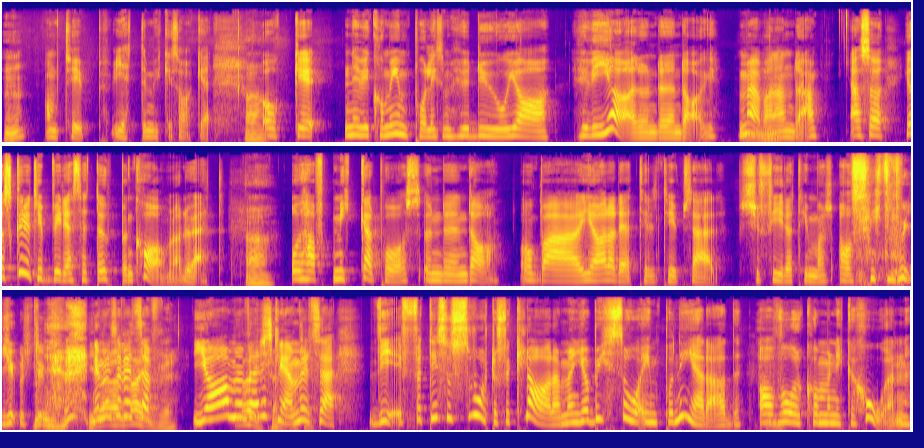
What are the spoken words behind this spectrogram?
Mm. om typ jättemycket saker. Ja. Och eh, när vi kom in på liksom hur du och jag, hur vi gör under en dag med Mm. varandra. Alltså, jag skulle typ vilja sätta upp en kamera, du vet. Ja. Och haft mickar på oss under en dag. Och bara göra det till typ så här 24 timmars avsnitt på YouTube. Ja, så vet, så här, live. ja men Livesändning, verkligen. Men typ. så här, vi, för det är så svårt att förklara, men jag blir så imponerad av vår kommunikation.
